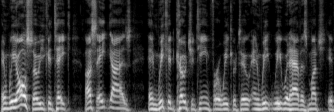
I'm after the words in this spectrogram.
And we also you could take us eight guys and we could coach a team for a week or two, and we, we would have as much. If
